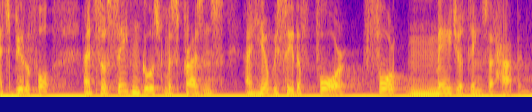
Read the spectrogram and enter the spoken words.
It's beautiful. And so Satan goes from his presence, and here we see the four, four major things that happen.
